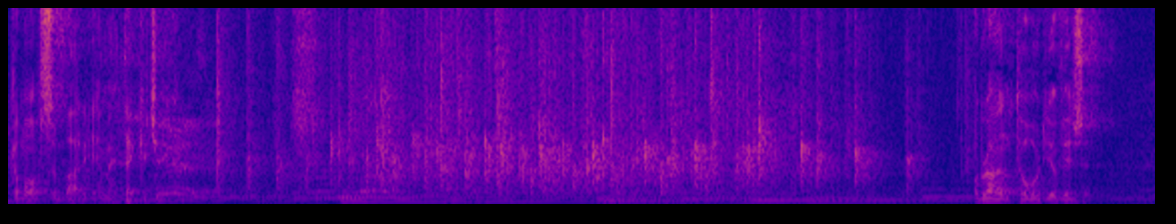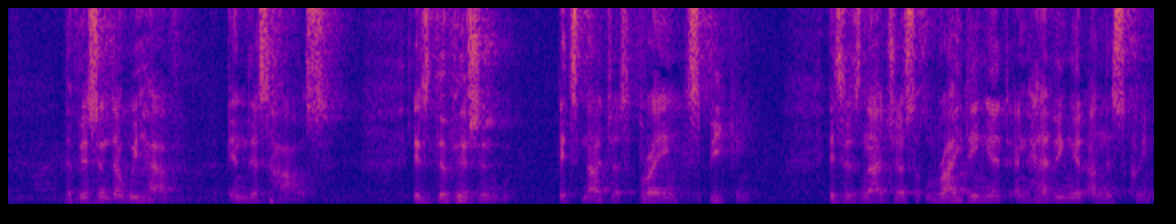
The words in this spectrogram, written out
Come on somebody, amen. Thank you Jacob. Run toward your vision. the vision that we have in this house is the vision. It's not just praying, speaking. This is not just writing it and having it on the screen.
